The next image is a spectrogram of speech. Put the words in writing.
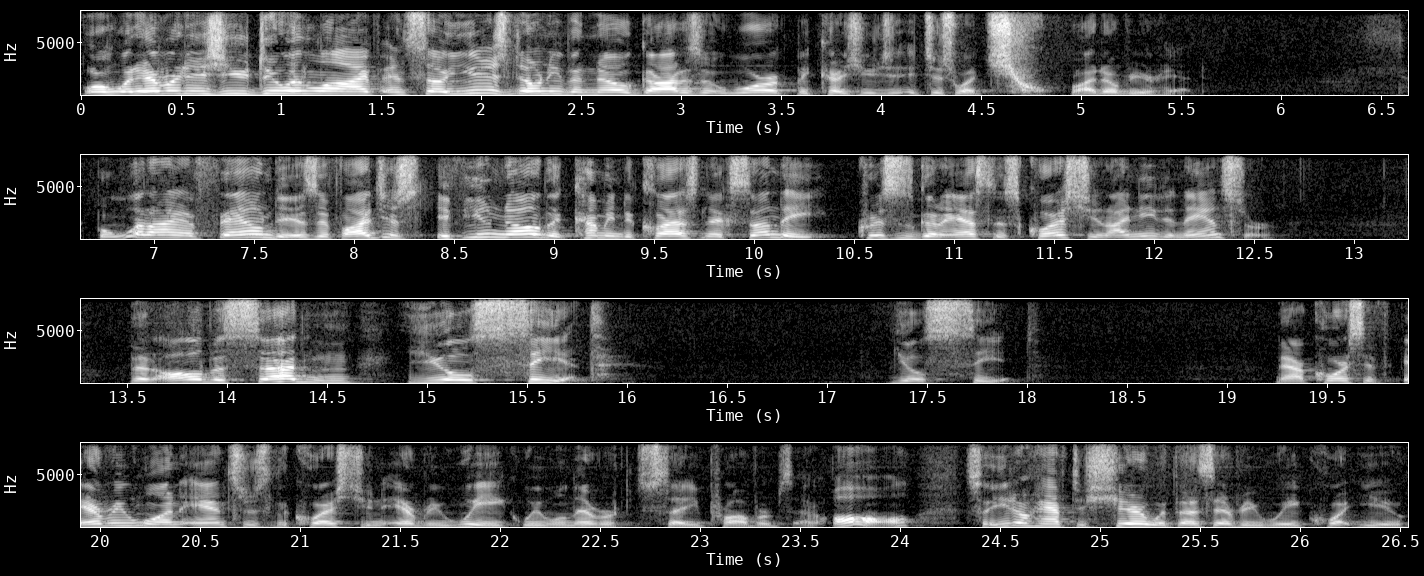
or whatever it is you do in life. And so you just don't even know God is at work because you it just went right over your head. But what I have found is if I just if you know that coming to class next Sunday, Chris is going to ask this question, I need an answer, then all of a sudden you'll see it. You'll see it. Now, of course, if everyone answers the question every week, we will never study Proverbs at all. So you don't have to share with us every week what you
